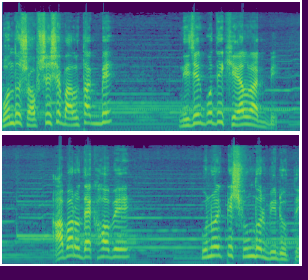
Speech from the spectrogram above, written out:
বন্ধু, সবশেষে ভালো থাকবে, নিজের প্রতি খেয়াল রাখবে। আবারও দেখা হবে কোনো একটি সুন্দর ভিডিওতে।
